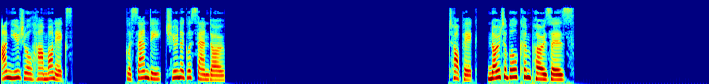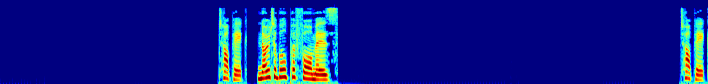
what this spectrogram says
Unusual harmonics Glissandi, tuner glissando. Topic: Notable composers. Topic: Notable performers. Topic:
